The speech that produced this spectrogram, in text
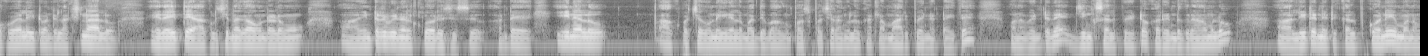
ఒకవేళ ఇటువంటి లక్షణాలు ఏదైతే ఆకులు చిన్నగా ఉండడము ఇంటర్వీనల్ క్లోరిసిస్ అంటే ఈనెలు ఆకుపచ్చగా ఉండే ఈ నెల మధ్య భాగం పసుపచ్చ రంగులోకి అట్లా మారిపోయినట్టయితే మనం వెంటనే జింక్ సల్ఫేట్ ఒక రెండు గ్రాములు లీటర్ నీటి కలుపుకొని మనం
